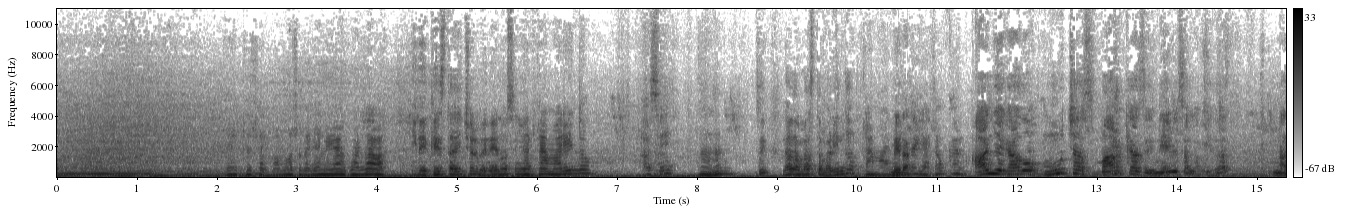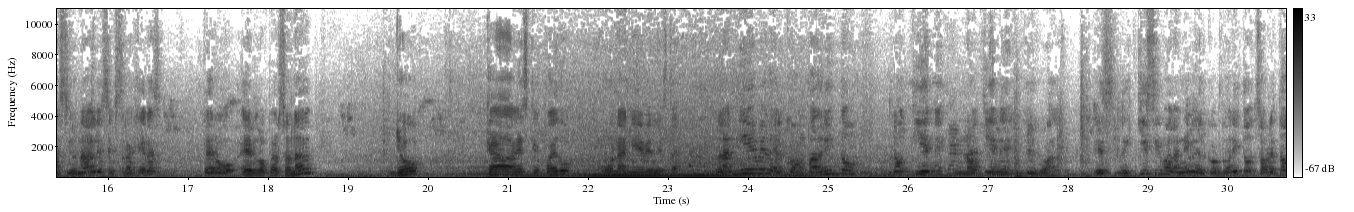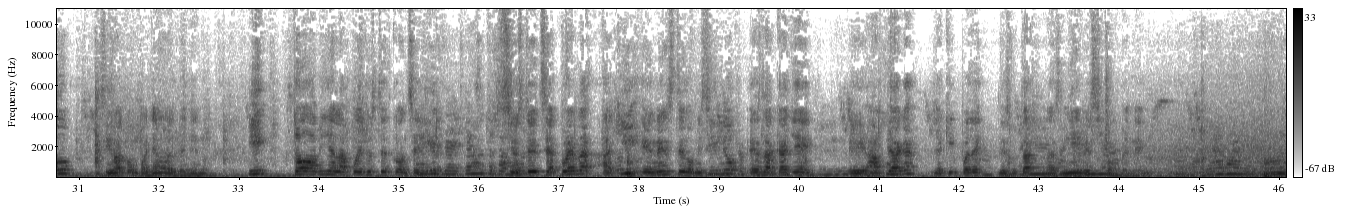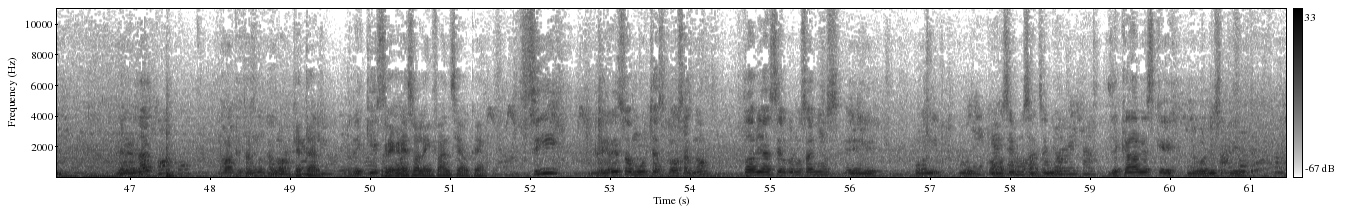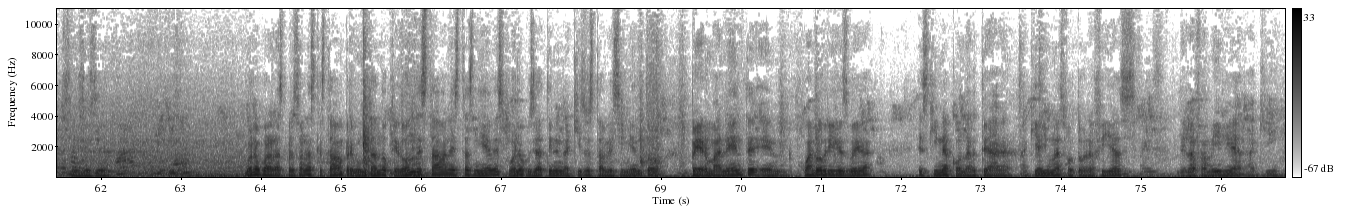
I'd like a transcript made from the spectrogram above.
Este es el famoso veneno, ya guardaba. ¿Y de qué está hecho el veneno, señor? El tamarindo. ¿Ah, sí? Sí. ¿Nada más tamarindo? Tamarindo Mira. y azúcar. Han llegado muchas marcas de nieves a la piedad, nacionales, extranjeras, pero en lo personal, yo cada vez que puedo, una nieve de esta. La nieve del compadrito no tiene, no tiene igual. Es riquísima la nieve del compadrito, sobre todo si va acompañada del veneno. Y todavía la puede usted conseguir. Si usted se acuerda, aquí en este domicilio es la calle eh, Arteaga y aquí puede disfrutar las nieves con veneno. ¿De verdad? Ahora que está haciendo calor, ¿Qué tal? riquísimo. ¿Regreso a la infancia o qué? Sí, regreso a muchas cosas, ¿no? Todavía hace algunos años eh, conocimos al Señor de cada vez que me volví su cliente. Sí, sí, sí. Bueno, para las personas que estaban preguntando que dónde estaban estas nieves, bueno, pues ya tienen aquí su establecimiento permanente en Juan Rodríguez Vega, esquina con Arteaga. Aquí hay unas fotografías de la familia, aquí,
